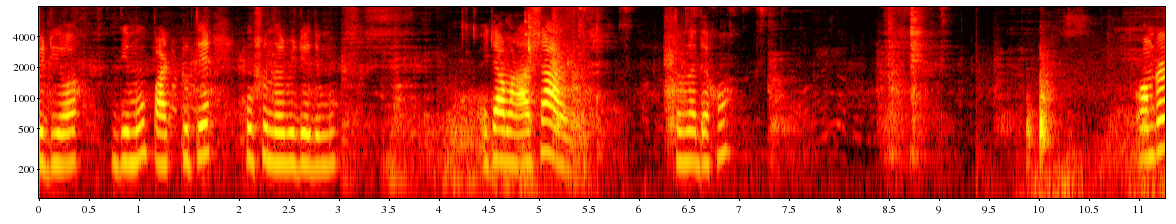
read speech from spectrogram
ভিডিও দিমু পার্ট টুতে খুব সুন্দর ভিডিও দিমু। এটা আমার আশা, আর তোমরা দেখো। আমরা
